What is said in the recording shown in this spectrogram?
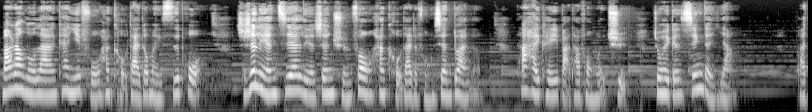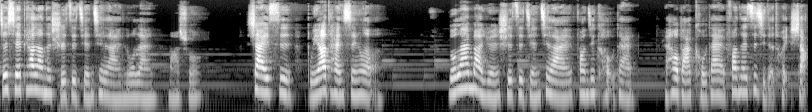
妈让罗兰看衣服和口袋都没撕破，只是连接连身裙缝和口袋的缝线断了，她还可以把它缝回去，就会跟新的一样。把这些漂亮的石子捡起来，罗兰妈说：“下一次不要贪心了。”罗兰把圆石子捡起来，放进口袋，然后把口袋放在自己的腿上。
